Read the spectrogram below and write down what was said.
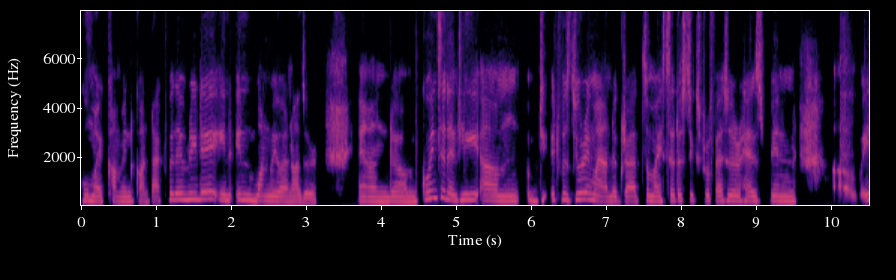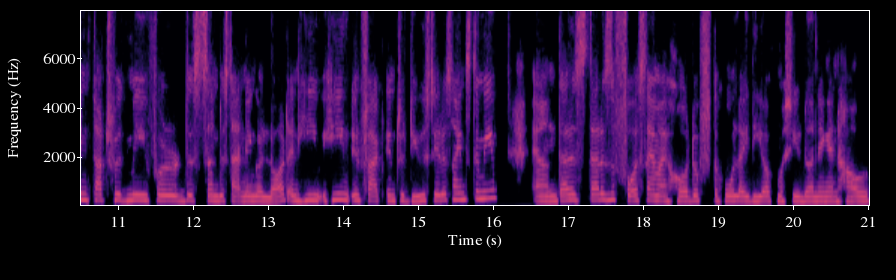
whom I come in contact with every day in, in one way or another. And um, coincidentally, um, it was during my undergrad. So my statistics professor has been uh, in touch with me for this understanding a lot. And he, he in fact introduced data science to me. And that is, that is the first time I heard of the whole idea of machine learning and how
